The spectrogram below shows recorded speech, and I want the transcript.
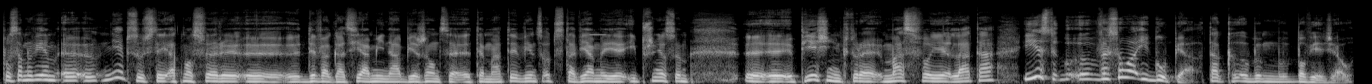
postanowiłem e, e, nie psuć tej atmosfery e, dywagacjami na bieżące tematy, więc odstawiamy je i przyniosłem pieśń, która ma swoje lata i jest wesoła i głupia, tak bym powiedział.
